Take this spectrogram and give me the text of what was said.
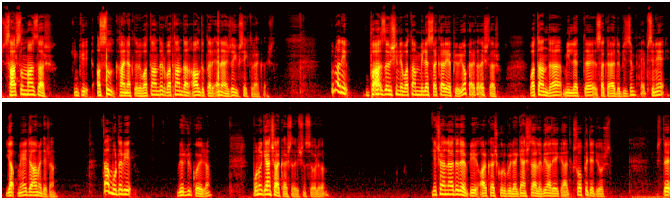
sarsılmazlar. Çünkü asıl kaynakları vatandır. Vatandan aldıkları enerji de yüksektir arkadaşlar. Bunu hani bazıları şimdi vatan millet Sakarya yapıyor. Yok arkadaşlar. Vatanda, millette, Sakarya'da bizim hepsini yapmaya devam edeceğim. Tam burada bir virgül koyacağım. Bunu genç arkadaşlar için söylüyorum. Geçenlerde de bir arkadaş grubuyla, gençlerle bir araya geldik. Sohbet ediyoruz. İşte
